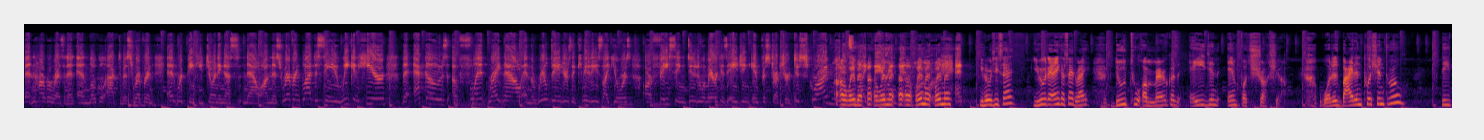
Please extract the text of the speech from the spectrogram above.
Benton Harbor resident and local activist Reverend Edward Pinkney joining us now on this. Reverend, glad to see you. We can hear the echoes of Flint right now and the real dangers that communities like yours are facing due to America's aging infrastructure. Describe what oh wait a minute. Like uh-oh, wait a minute. Uh-oh, wait a minute. Wait a minute. And- you heard what she said? You heard what the anchor said, right? Due to America's aging infrastructure. What is Biden pushing through? The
